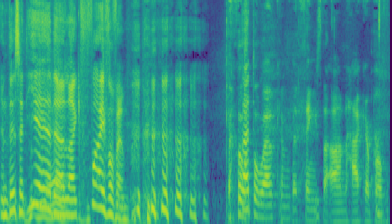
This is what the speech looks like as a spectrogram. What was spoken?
And they said, yeah, there are like five of them. But- welcome to things that aren't hacker problems.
